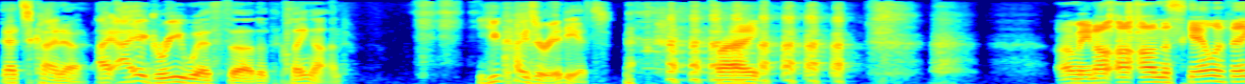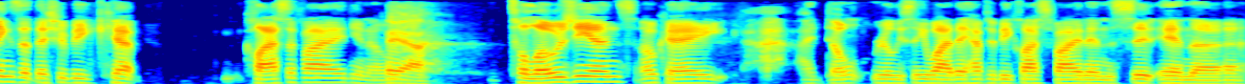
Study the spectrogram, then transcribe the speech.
That's kind of. I, I agree with uh, the, the Klingon. You guys are idiots. Right. I mean, on, on the scale of things that they should be kept classified, you know, yeah. Talosians, okay, I don't really see why they have to be classified, and the sit and the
